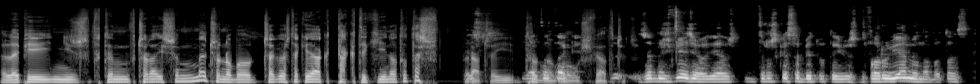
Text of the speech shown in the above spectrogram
lepiej niż w tym wczorajszym meczu, no bo czegoś takiego jak tak taktyki, no to też raczej ja trudno tak, było uświadczyć. Żebyś wiedział, ja już troszkę sobie tutaj już dworujemy, no bo to jest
